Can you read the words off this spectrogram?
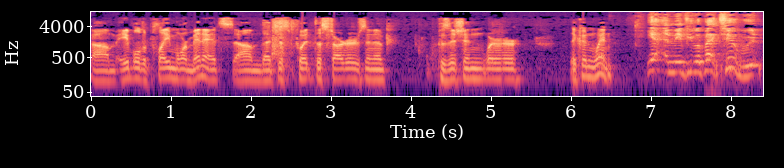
um, able to play more minutes, um, that just put the starters in a position where they couldn't win. Yeah, I mean, if you look back too, we,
